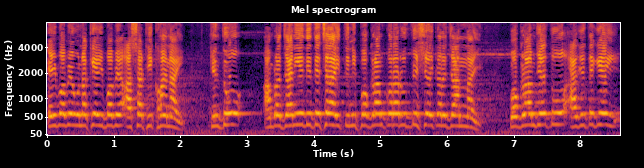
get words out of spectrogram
এইভাবে ওনাকে এইভাবে আসা ঠিক হয় নাই। কিন্তু আমরা জানিয়ে দিতে চাই, তিনি প্রোগ্রাম করার উদ্দেশ্যে ওইখানে যান নাই। প্রোগ্রাম যেহেতু আগে থেকেই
